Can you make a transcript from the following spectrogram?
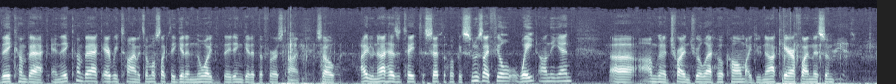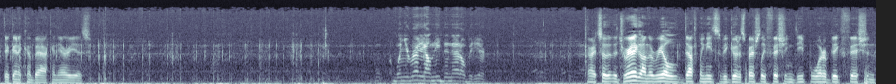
they come back, and they come back every time. It's almost like they get annoyed that they didn't get it the first time. So I do not hesitate to set the hook. As soon as I feel weight on the end, uh, I'm going to try and drill that hook home. I do not care if I miss them. They're going to come back, and there he is. When you're ready, I'll need the net over here. All right, so the drag on the reel definitely needs to be good, especially fishing deep water, big fish, and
